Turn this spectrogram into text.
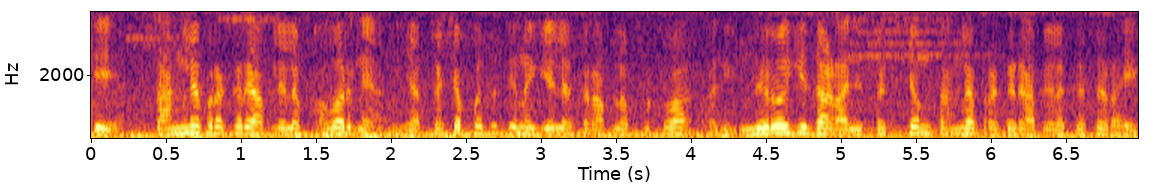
ते चांगल्या प्रकारे आपल्याला फवारण्या या कशा पद्धतीने गेल्या तर आपला फुटवा आणि निरोगी झाड आणि सक्षम चांगल्या प्रकारे आपल्याला कसं राहील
